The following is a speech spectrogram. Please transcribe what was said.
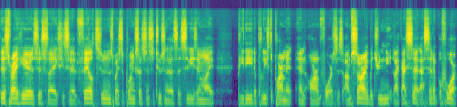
This right here is just like she said, failed students by supporting such institutions as the city's NYPD, the police department, and armed forces. I'm sorry, but you need, like I said, I said it before,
